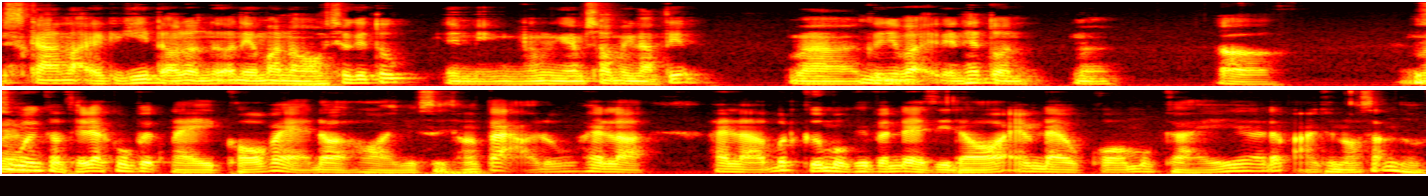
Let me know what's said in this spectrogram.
scan lại cái kit đó lần nữa nếu mà nó chưa kết thúc thì mình ngày hôm sau mình làm tiếp. Và cứ ừ. như vậy đến hết tuần. Mà. ờ Nói chung vâng. em cảm thấy là công việc này có vẻ đòi hỏi nhiều sự sáng tạo đúng không? Hay là hay là bất cứ một cái vấn đề gì đó em đều có một cái đáp án cho nó sẵn rồi?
